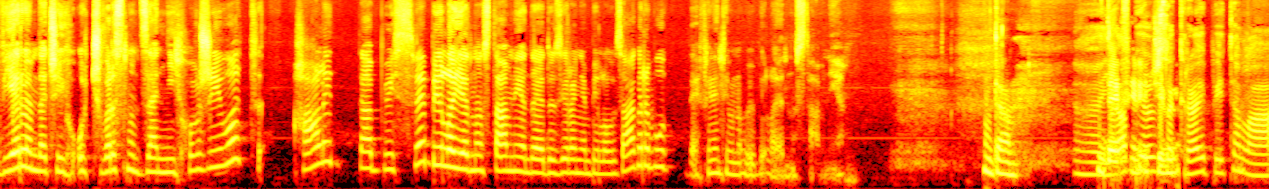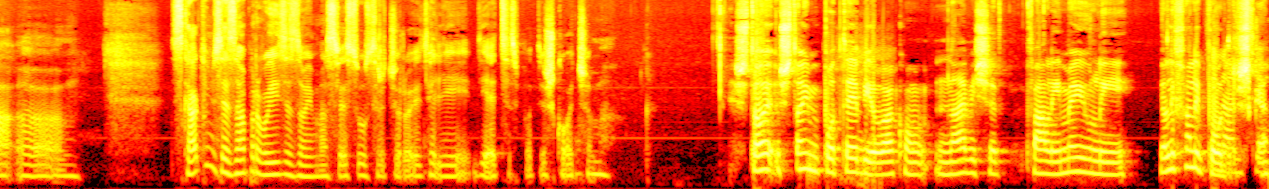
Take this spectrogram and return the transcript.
vjerujem da će ih očvrsnuti za njihov život, ali da bi sve bilo jednostavnije da je doziranje bilo u Zagrebu, definitivno bi bilo jednostavnije. Da, ja bih još za kraj pitala s kakvim se zapravo izazovima sve susreću roditelji djece s poteškoćama? Što, što im po tebi ovako najviše fali? Imaju li, je li fali podrška?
